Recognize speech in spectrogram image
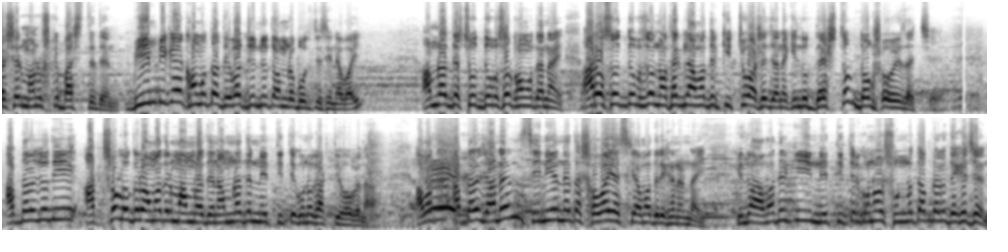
দেশের মানুষকে বাঁচতে দেন। বিএনপিকে ক্ষমতা দেওয়ার জন্য তো আমরা বলতেছি না ভাই। আমরা দেশ চোদ্দ বছর ক্ষমতা নাই। আরও চোদ্দ বছর না থাকলে আমাদের কিচ্ছু আসে জানে কিন্তু দেশ তো ধ্বংস হয়ে যাচ্ছে। আপনারা যদি আটশো লোকেরও আমাদের মামলা দেন, আমাদের নেতৃত্বে কোনো ঘাটতি হবে না। আমাদের, আপনারা জানেন, সিনিয়র নেতা সবাই আজকে আমাদের এখানে নাই। কিন্তু আমাদের কি নেতৃত্বের কোনো শূন্যতা আপনারা দেখেছেন?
